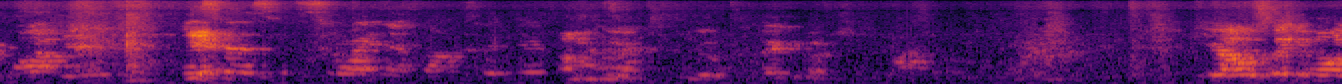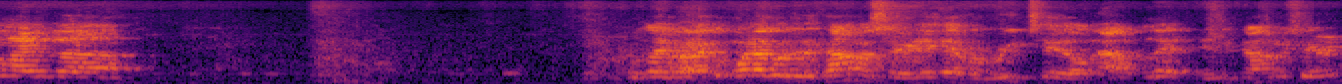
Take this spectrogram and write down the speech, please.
can walk in? Yeah. This is storing the box with it. I'm good. Good. Thank you much. Yeah, I was thinking more like, uh, 'cause like when I, go- when I go to the commissary, they have a retail outlet in the commissary.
